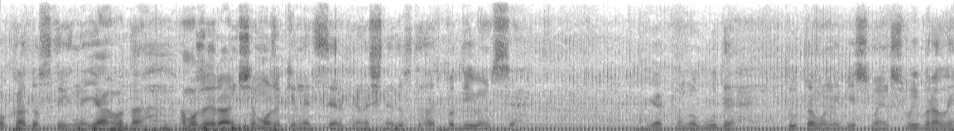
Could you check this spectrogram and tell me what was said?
Поки достигне ягода, а може і раніше, може кінець серпня почне достигати, подивимося, як воно буде. Тут вони більш-менш вибрали.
